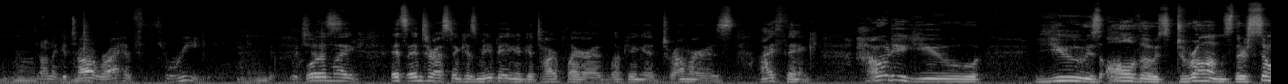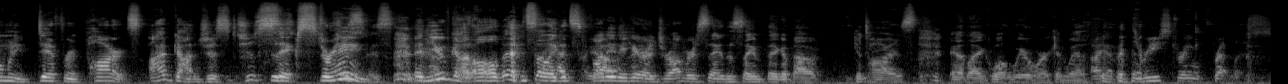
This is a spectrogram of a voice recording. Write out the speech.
Mhm, on the mhm, guitar where I have 3 mhm. which Well, is and like it's interesting because me being a guitar player and looking at drummers, I think, how do you use all those drums? There's so many different parts. I've got just, Just six this- strings, and you've got all that. So like, it's funny yeah, to hear a drummer say the same thing about guitars and like what we're working with. I have a three string fretless.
